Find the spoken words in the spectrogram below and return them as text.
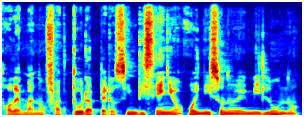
o de manufactura, pero sin diseño, o en ISO 9001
